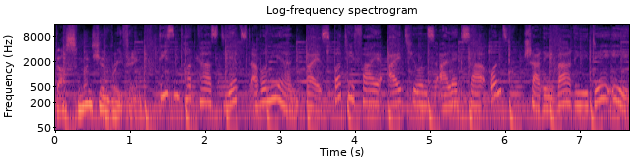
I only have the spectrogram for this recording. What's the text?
das München Briefing. Diesen Podcast jetzt abonnieren bei Spotify, iTunes, Alexa und charivari.de.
